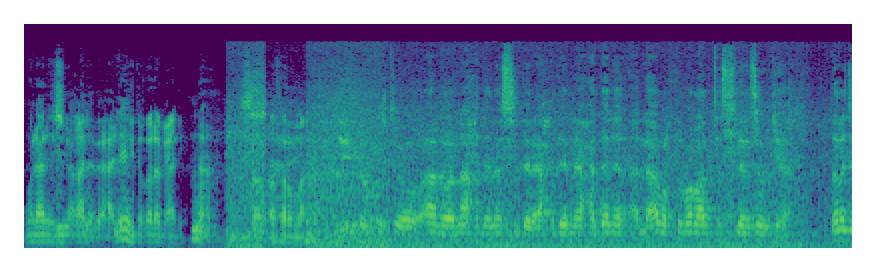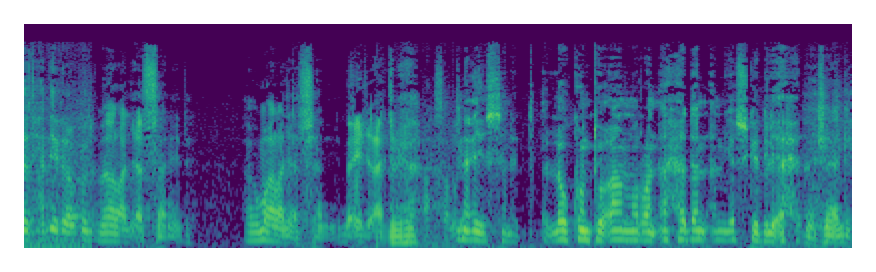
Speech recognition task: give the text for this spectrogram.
ولا عليه إذا سجود. غلب عليه. إذا غلب عليه. نعم. غفر الله. لو كنت اسجد لاحد ان احد أنا امرت المراه أن تسجد لزوجها. درجة حديث لو كنت ما راجعت السانده أو ما راجعت السانده بعيد العهد بها معي السند. لو كنت آمرا أحدا أن يسجد لأحد. سند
